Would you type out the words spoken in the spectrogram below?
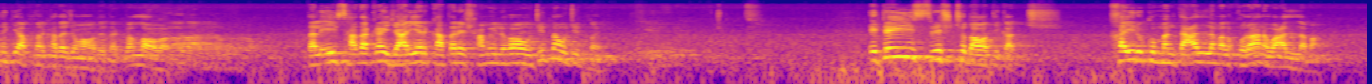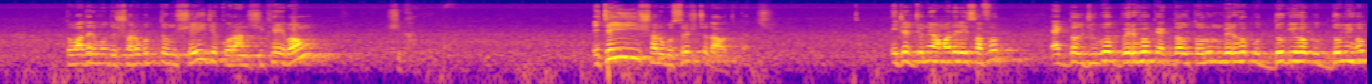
নাকি আপনার খাতায় জমা হতে থাকবে। আল্লাহ তাহলে এই সাদাকায় জারিয়ার কাতারে সামিল হওয়া উচিত না উচিত নয়? এটাই শ্রেষ্ঠ দাওয়াতি কাজ। খাই রকম মান আল্লাম আল কোরআন ও আল্লামা। তোমাদের মধ্যে সর্বোত্তম সেই যে কোরআন শিখে এবং শিখায় এটাই সর্বশ্রেষ্ঠ দাওয়াতি কাজ। এটার জন্য আমাদের এই সফর, একদল যুবক বের হোক, একদল তরুণ বের হোক, উদ্যোগী হোক, উদ্যমী হোক,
